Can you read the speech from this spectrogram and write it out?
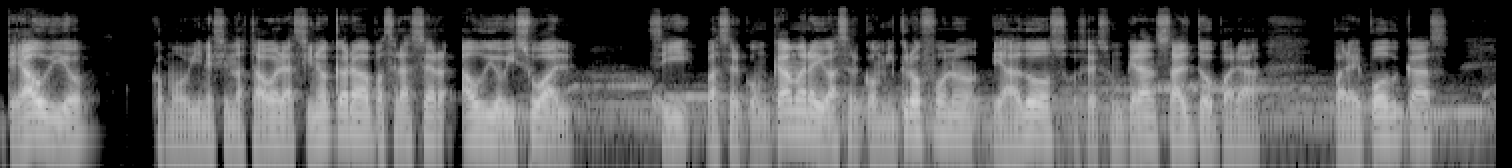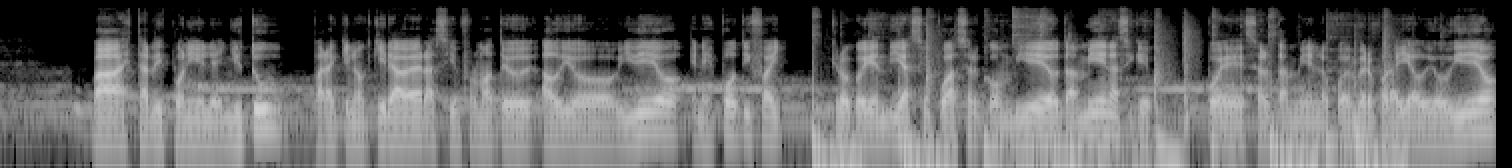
de audio, como viene siendo hasta ahora, sino que ahora va a pasar a ser audiovisual. ¿sí? Va a ser con cámara y va a ser con micrófono de A2, o sea, es un gran salto para, para el podcast. Va a estar disponible en YouTube para quien lo quiera ver así en formato audio-video. En Spotify creo que hoy en día se puede hacer con video también, así que puede ser también, lo pueden ver por ahí audio-video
